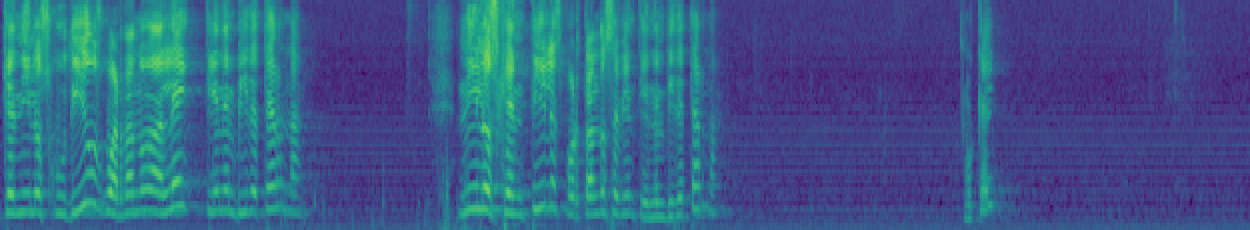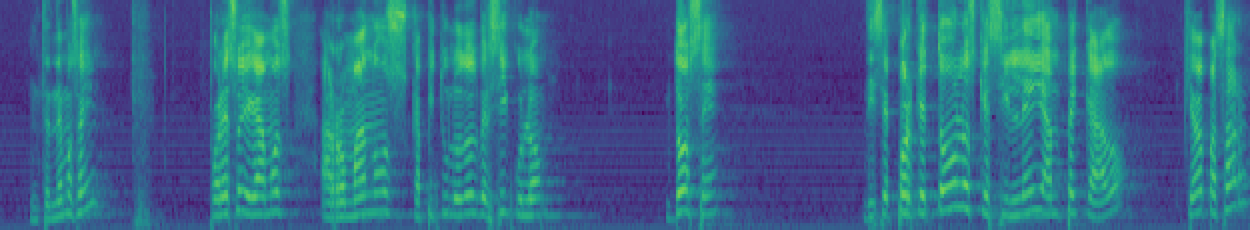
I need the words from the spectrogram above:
que ni los judíos guardando la ley tienen vida eterna, ni los gentiles portándose bien tienen vida eterna. ¿Ok? ¿Entendemos ahí? Por eso llegamos a Romanos capítulo 2, versículo 12. Dice, porque todos los que sin ley han pecado, ¿qué va a pasar?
